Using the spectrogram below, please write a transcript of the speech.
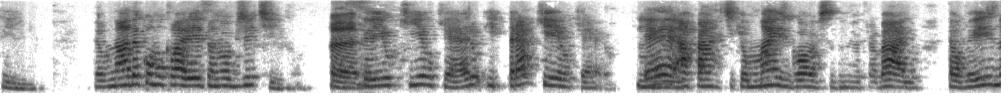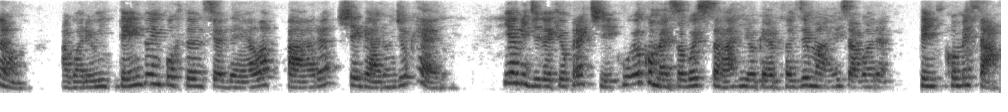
Sim. Então nada como clareza no objetivo. É. Eu sei o que eu quero e para que eu quero. É uhum. É a parte que eu mais gosto do meu trabalho? Talvez não Agora, eu entendo a importância dela para chegar onde eu quero. E à medida que eu pratico, eu começo a gostar e eu quero fazer mais. Agora, tem que começar.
